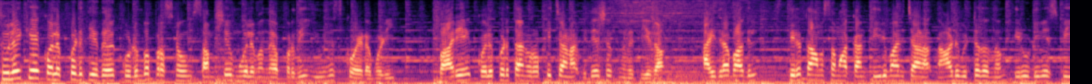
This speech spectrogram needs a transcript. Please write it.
സുലൈഖയെ കൊലപ്പെടുത്തിയത് കുടുംബ പ്രശ്നവും സംശയവും മൂലമെന്ന് പ്രതി യുനെസ്കോയുടെ മൊഴി. ഭാര്യയെ കൊലപ്പെടുത്താൻ ഉറപ്പിച്ചാണ് വിദേശത്ത് നിന്നെത്തിയത്. ഹൈദരാബാദിൽ സ്ഥിരതാമസമാക്കാൻ തീരുമാനിച്ചാണ് നാട് വിട്ടതെന്നും തിരു ഡിവൈഎസ്പി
